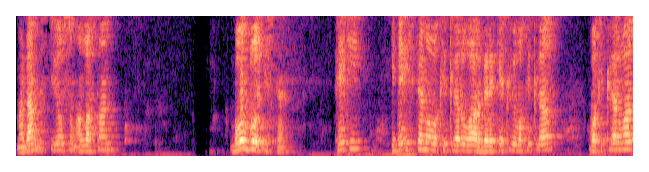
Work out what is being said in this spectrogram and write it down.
Madem istiyorsun Allah'tan bol bol iste. Peki bir de isteme vakitleri var, bereketli vakitler vakitler var.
